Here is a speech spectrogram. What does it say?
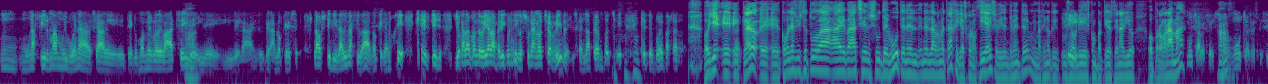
una firma muy buena o sea de, del humor negro de Bache y de, y de, y de la de la, lo que es la hostilidad de una ciudad no que ya no que, que, que yo, yo cada cuando veía la película digo es una noche horrible o sea es la peor noche que te puede pasar Oye, eh, eh, claro, eh, eh, ¿cómo le has visto tú a, a Eva H en su debut en el, en el largometraje? Ya os conocíais, evidentemente. Me imagino que incluso Sí. habríais compartido escenario o programas. muchas veces Ajá. muchas veces sí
